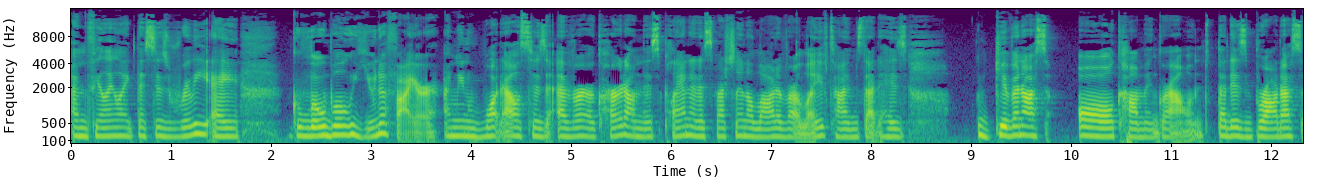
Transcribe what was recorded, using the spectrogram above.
I'm feeling like this is really a global unifier. I mean, what else has ever occurred on this planet, especially in a lot of our lifetimes, that has given us all common ground, that has brought us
